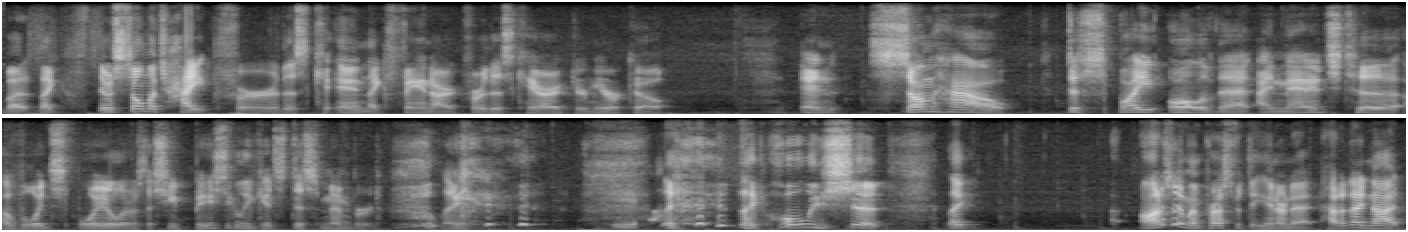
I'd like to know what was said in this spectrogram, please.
but like there was so much hype for this ca- and like fan art for this character Mirko, and somehow, despite all of that, I managed to avoid spoilers that she basically gets dismembered. Like, Yeah. like, like holy shit, like honestly, I'm impressed with the internet. How did I not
